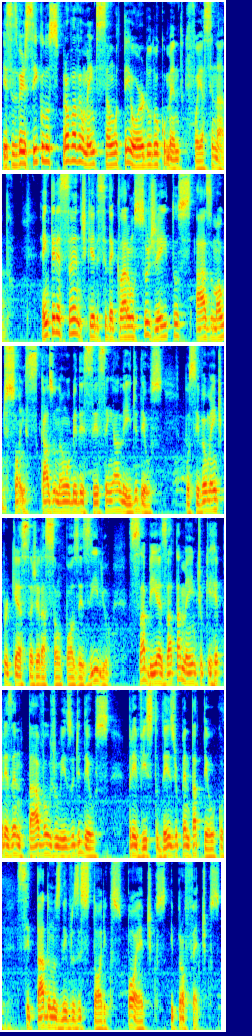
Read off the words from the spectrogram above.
Esses versículos provavelmente são o teor do documento que foi assinado. É interessante que eles se declaram sujeitos às maldições caso não obedecessem à lei de Deus, possivelmente porque essa geração pós-exílio sabia exatamente o que representava o juízo de Deus, previsto desde o Pentateuco citado nos livros históricos, poéticos e proféticos,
